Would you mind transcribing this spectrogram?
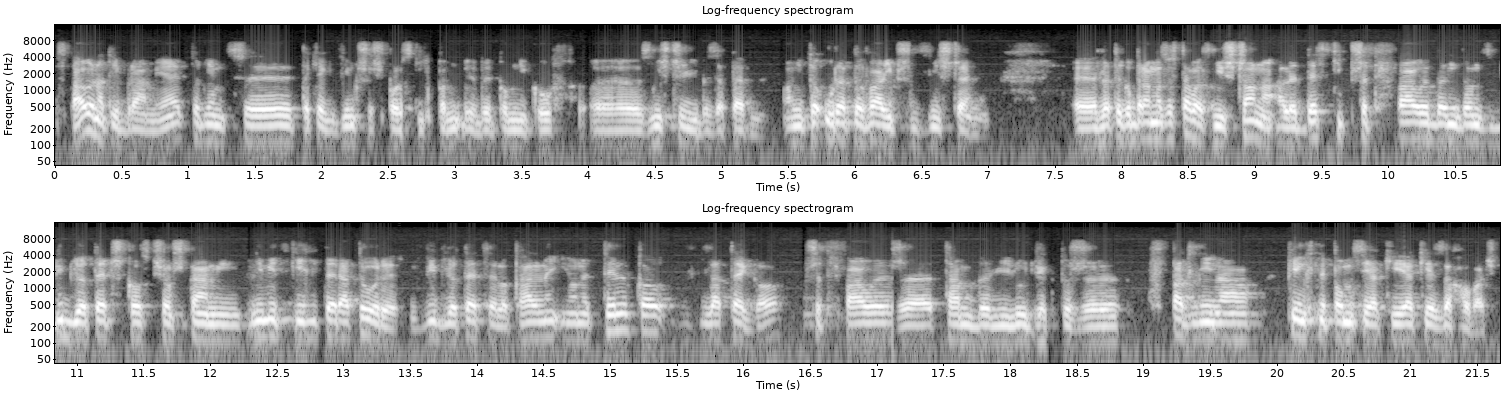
spały na tej bramie, to Niemcy, tak jak większość polskich pom- pomników, y, zniszczyliby zapewne. Oni to uratowali przed zniszczeniem. E, Dlatego brama została zniszczona, ale deski przetrwały, będąc biblioteczką z książkami niemieckiej literatury w bibliotece lokalnej i one tylko dlatego przetrwały, że tam byli ludzie, którzy wpadli na piękny pomysł, jak je, jak je zachować.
